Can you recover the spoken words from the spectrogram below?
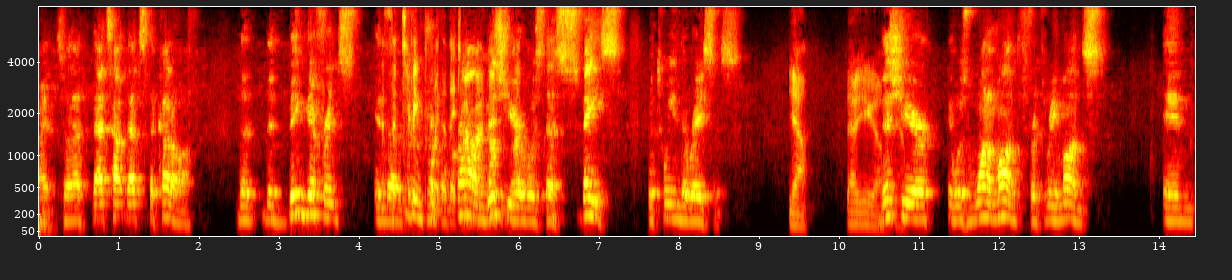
right? So that that's how that's the cutoff. The the big difference in the, the tipping point that they Triple talk Crown about, this year was the space between the races. Yeah, there you go. This Yeah. year it was one a month for three months. In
